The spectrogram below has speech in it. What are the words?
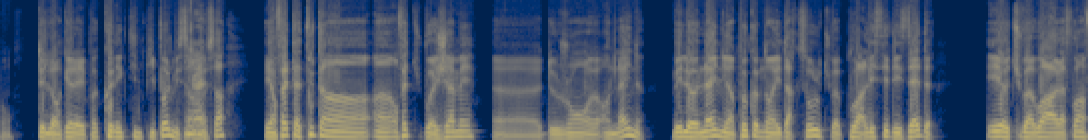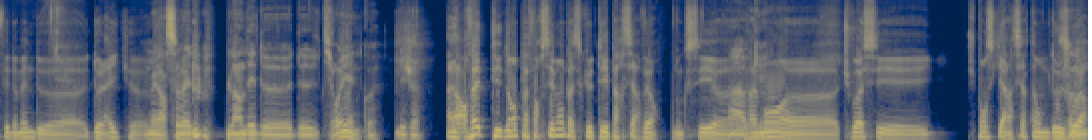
on peut- leur gueule à l'époque, Connecting People, mais c'est un peu ça. Et en fait, tu as tout un, un- En fait, tu vois jamais euh, de gens online, mais le online est un peu comme dans les Dark Souls où tu vas pouvoir laisser des aides et tu vas avoir à la fois un phénomène de, de like. Mais alors, ça va être blindé de, de tyroliennes, quoi, déjà. Alors en fait, t'es, non, pas forcément parce que tu es par serveur. Donc c'est euh, Ah, vraiment. euh, tu vois, c'est. Je pense qu'il y a un certain nombre de joueurs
